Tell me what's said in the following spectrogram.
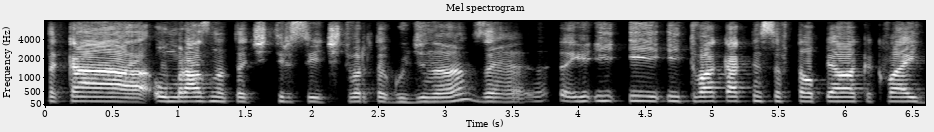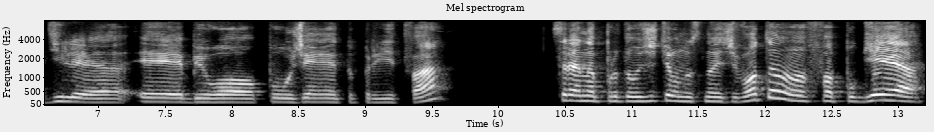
така омразната 44-та година за, и, и, и това как не се втълпява, каква идилия е било положението преди това. Средна продължителност на живота в апогея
